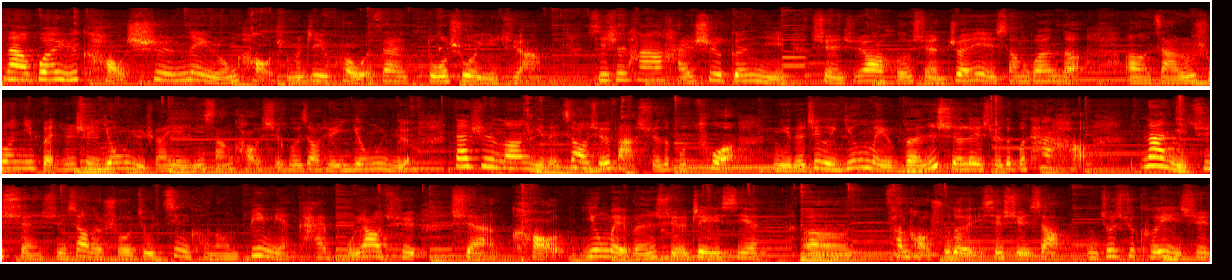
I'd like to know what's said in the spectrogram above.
那关于考试内容考什么这一块，我再多说一句啊，其实它还是跟你选学校和选专业相关的。呃，假如说你本身是英语专业，你想考学科教学英语，但是呢，你的教学法学的不错，你的这个英美文学类学的不太好，那你去选学校的时候就尽可能避免开，不要去选考考英美文学这一些呃参考书的一些学校，你就去可以去。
